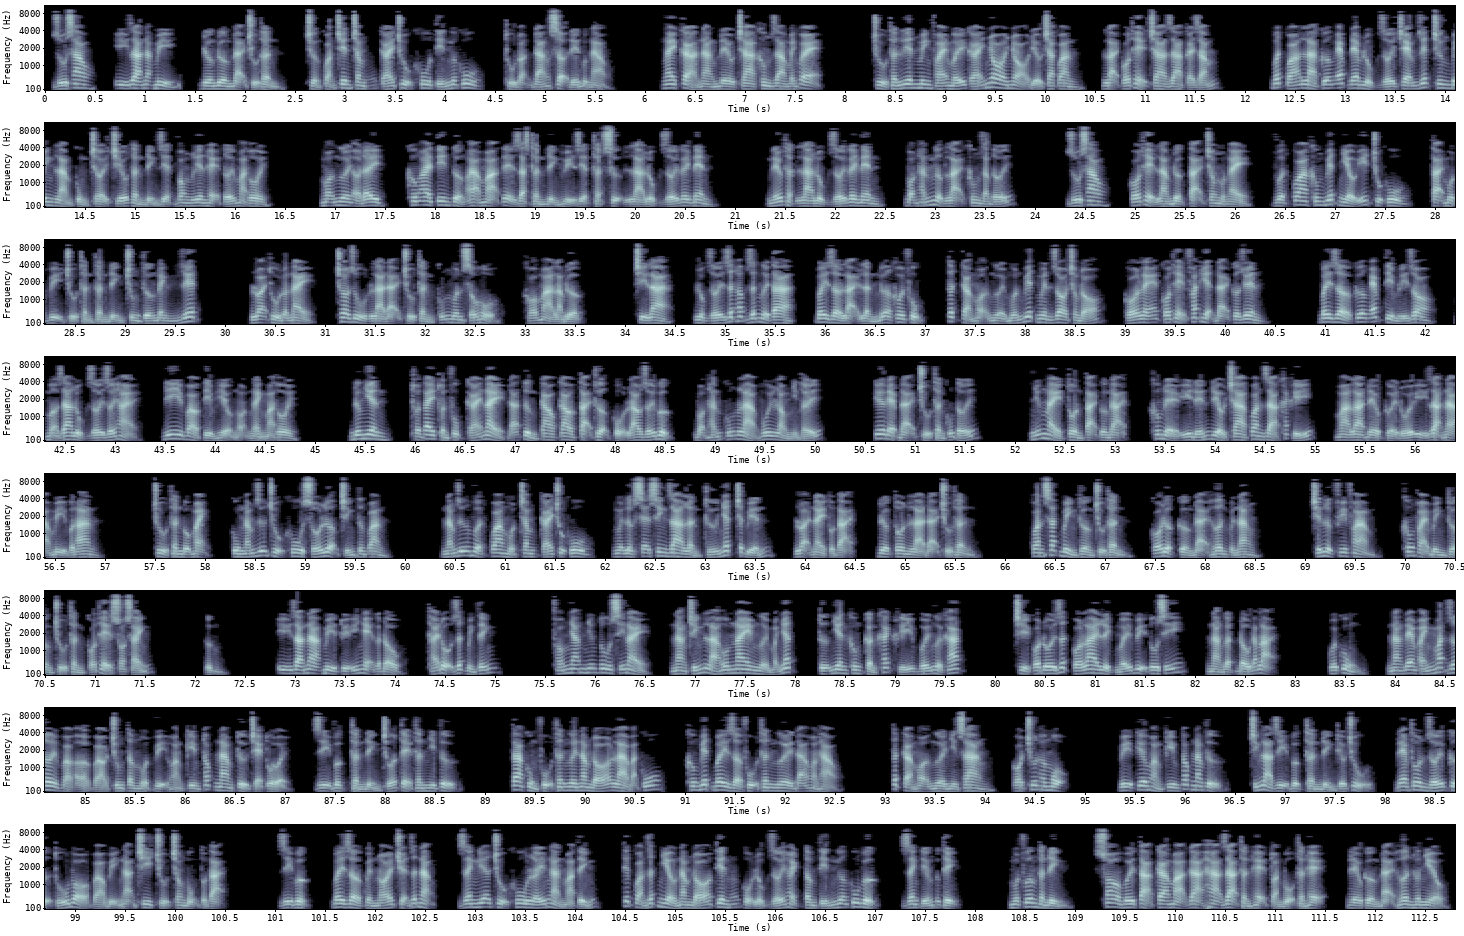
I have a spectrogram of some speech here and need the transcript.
Dù sao y ra nami đường đường đại chủ thần, trưởng quản trên trăm cái trụ khu tín ngưỡng khu, thủ đoạn đáng sợ đến bực nào. Ngay cả nàng điều tra không ra mánh khỏe. Chủ thần liên minh phái mấy cái nho nhỏ điều tra quan, lại có thể tra ra cái rắm. Bất quá là cưỡng ép đem lục giới chém giết trưng binh làm cùng trời chiếu thần đỉnh diệt vong liên hệ tới mà thôi. Mọi người ở đây, không ai tin tưởng a mạ tệ giặt thần đỉnh hủy diệt thật sự là lục giới gây nên. Nếu thật là lục giới gây nên, bọn hắn ngược lại không dám tới. Dù sao, có thể làm được tại trong một ngày, vượt qua không biết nhiều ít trụ khu tại một vị chủ thần thần đỉnh trung tướng đánh giết. Loại thủ đoạn này, cho dù là đại chủ thần cũng muốn xấu hổ, khó mà làm được. Chỉ là, lục giới rất hấp dẫn người ta, bây giờ lại lần nữa khôi phục, tất cả mọi người muốn biết nguyên do trong đó, có lẽ có thể phát hiện đại cơ duyên. Bây giờ cương ép tìm lý do, mở ra lục giới giới hải, đi vào tìm hiểu ngọn ngành mà thôi. Đương nhiên, thuận tay thuần phục cái này đã từng cao cao tại thượng cổ lao giới vực, bọn hắn cũng là vui lòng nhìn thấy. Kia đẹp đại chủ thần cũng tới. Những này tồn tại cường đại, không để ý đến điều tra quan giả khách khí, mà là đều cười đối ý dạ nạ mỹ vân an chủ thần độ mạnh, cùng nắm giữ trụ khu số lượng chính tương quan. Nắm giữ vượt qua một trăm cái trụ khu, nguyện lực sẽ sinh ra lần thứ nhất chất biến, loại này tồn tại, được tôn là đại chủ thần. Quan sát bình thường chủ thần, có được cường đại hơn quyền năng. Chiến lược phi phạm không phải bình thường chủ thần có thể so sánh. Ừng y ra nạ bị tùy ý nhẹ gật đầu, thái độ rất bình tĩnh. Phóng nhãn những tu sĩ này, nàng chính là hôm nay người mạnh nhất, tự nhiên không cần khách khí với người khác. Chỉ có đôi rất có lai lịch mấy vị tu sĩ, nàng gật đầu đáp lại. Cuối cùng, nàng đem ánh mắt rơi và ở vào trung tâm một vị hoàng kim tóc nam tử trẻ tuổi dị vực thần đỉnh chúa tể thân nhi tử. Ta cùng phụ thân ngươi năm đó là bạn cũ, không biết bây giờ phụ thân ngươi đã hoàn hảo. Tất cả mọi người nhìn sang, có chút hâm mộ. Vị kia hoàng kim tóc nam tử, chính là dị vực thần đỉnh thiếu chủ, đem thôn giới cự thú bỏ vào bị ngạn chi chủ trong bụng tồn tại. Dị vực, bây giờ quyền nói chuyện rất nặng, danh nghĩa chủ khu lấy ngàn mà tính, tiếp quản rất nhiều năm đó tiên cổ lục giới hạch tâm tín ngưỡng khu vực, danh tiếng cực thịnh. Một phương thần đỉnh, so với tạ ca mạ gạ hạ dạ thần hệ toàn bộ thần hệ, đều cường đại hơn hơn nhiều.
